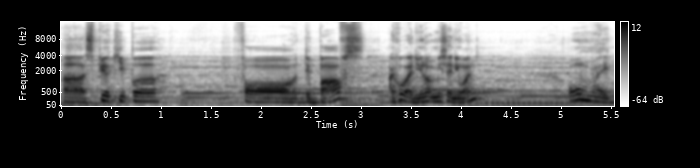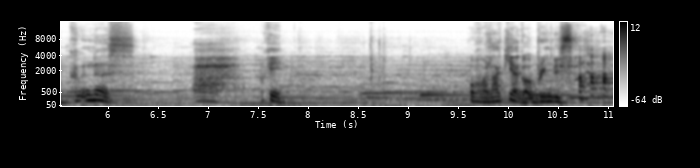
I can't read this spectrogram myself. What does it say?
uh, Spear Keeper, for the buffs. I hope I did not miss anyone. Oh my goodness. Ah, okay. Oh, lucky I got bring this.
